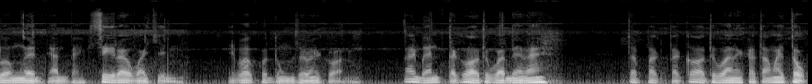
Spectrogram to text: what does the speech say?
รวมเงินกันไป ซื้อเหล้ามากินเฉพาะคนหนุ่มสมัยก่อนไม่เหมือนต่ก็ทุกวันเนี่ยนะต่ปักต่ก็ทุกวันเขาทำให้ตก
